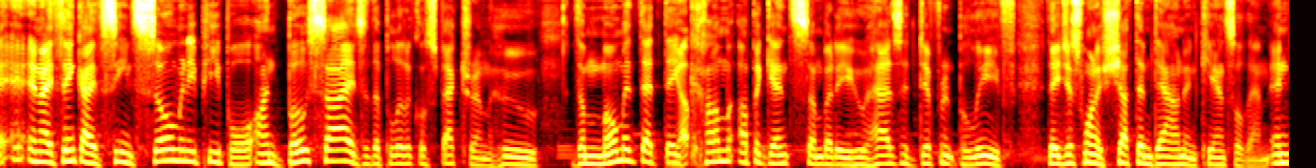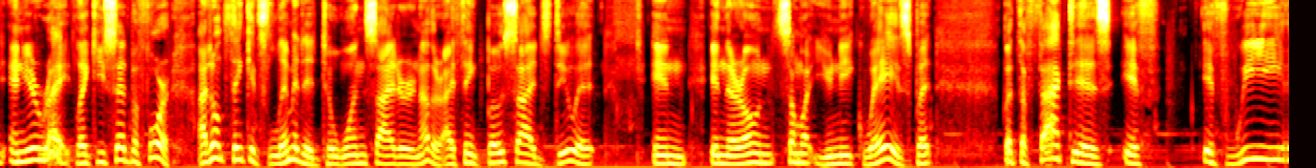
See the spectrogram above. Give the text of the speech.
And I think I've seen so many people on both sides of the political spectrum who, the moment that they yep. come up against somebody who has a different belief, they just want to shut them down and cancel them. And and you're right, like you said before, I don't think it's limited to one side or another. I think both sides do it in in their own somewhat unique ways, but but the fact is if if we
